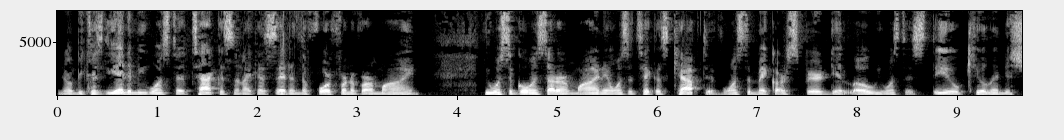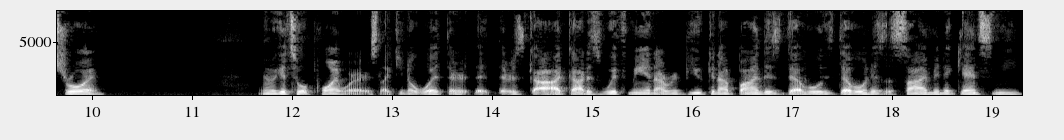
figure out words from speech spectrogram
you know, because the enemy wants to attack us. And like I said, in the forefront of our mind, he wants to go inside our mind and wants to take us captive, wants to make our spirit get low. He wants to steal, kill, and destroy. And we get to a point where it's like, you know what? There, there, there's God. God is with me, and I rebuke and I bind this devil, this devil and his assignment against me.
